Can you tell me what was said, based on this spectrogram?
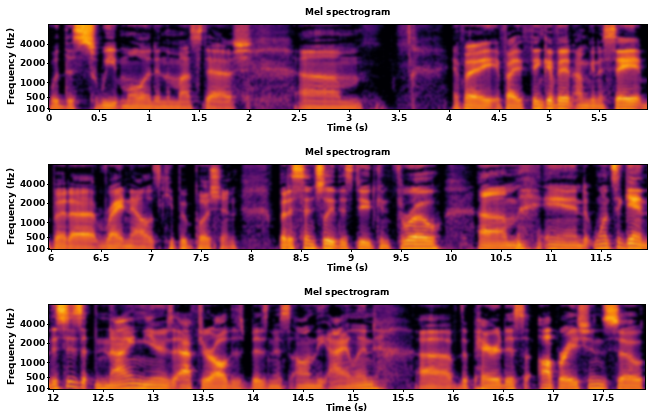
with the sweet mullet and the mustache. Um, if I if I think of it, I'm gonna say it, but uh, right now let's keep it pushing. But essentially, this dude can throw. Um, and once again, this is nine years after all this business on the island, uh, the Paradis operations. So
